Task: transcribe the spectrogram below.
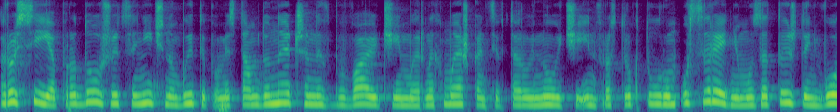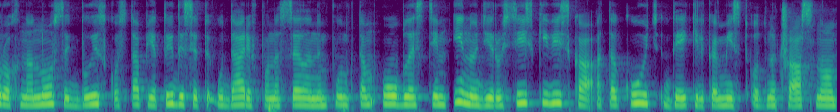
Росія продовжує цинічно бити по містам Донеччини, вбиваючи і мирних мешканців та руйнуючи інфраструктуру. У середньому за тиждень ворог наносить близько 150 ударів по населеним пунктам області. Іноді російські війська атакують декілька міст одночасно.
